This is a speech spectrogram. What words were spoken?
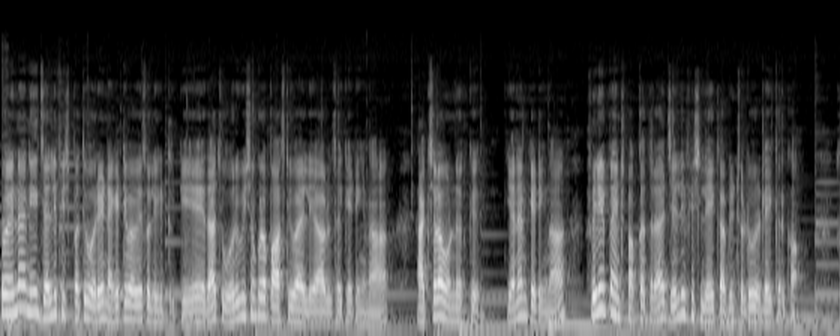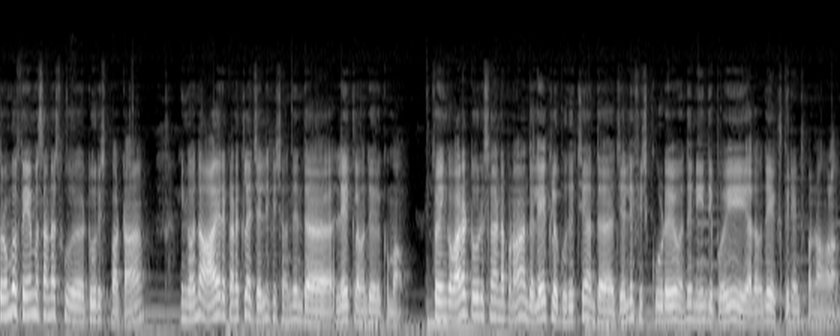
ஸோ என்ன நீ ஜெல்லி ஃபிஷ் பற்றி ஒரே நெகட்டிவாகவே சொல்லிக்கிட்டு இருக்கியே? ஏதாச்சும் ஒரு விஷயம் கூட பாசிட்டிவாக இல்லையா அப்படின்னு சொல்லி கேட்டிங்கன்னா ஆக்சுவலாக ஒன்று இருக்குது என்னன்னு கேட்டிங்கன்னா ஃபிலிப்பைன்ஸ் பக்கத்தில் ஜெல்லி ஃபிஷ் லேக் அப்படின்னு சொல்லிட்டு ஒரு லேக் இருக்கான் ஸோ ரொம்ப ஃபேமஸான டூரிஸ்ட் ஸ்பாட்டான் இங்கே வந்து ஆயிரக்கணக்கில் ஜெல்லி ஃபிஷ் வந்து இந்த லேக்கில் வந்து இருக்குமா ஸோ இங்கே வர டூரிஸ்ட்லாம் என்ன பண்ணுவாங்க அந்த லேக்கில் குதித்து அந்த ஜெல்லிஃபிஷ் கூடவே வந்து நீந்தி போய் அதை வந்து எக்ஸ்பீரியன்ஸ் பண்ணுவாங்களாம்.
